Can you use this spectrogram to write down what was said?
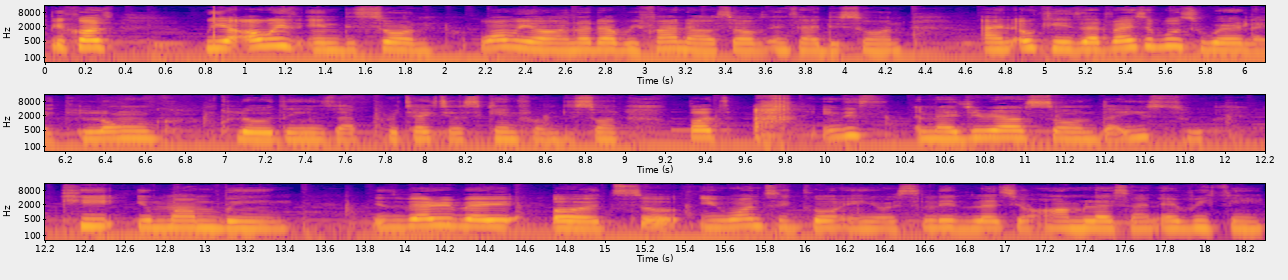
because we are always in the sun. One way or another, we find ourselves inside the sun. And okay, it's advisable to wear like long clothing that protect your skin from the sun. But ah, in this Nigerian sun that used to key human being. It's very, very odd. So you want to go in your sleeveless, your armless, and everything.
